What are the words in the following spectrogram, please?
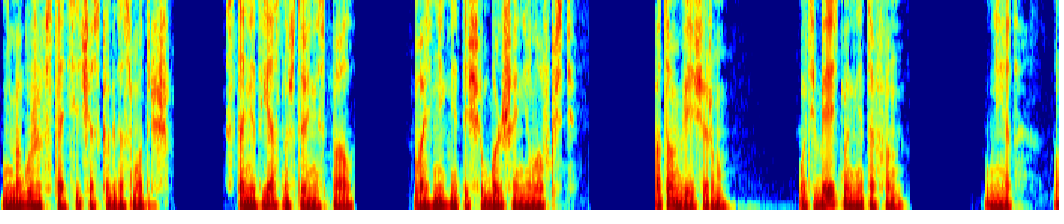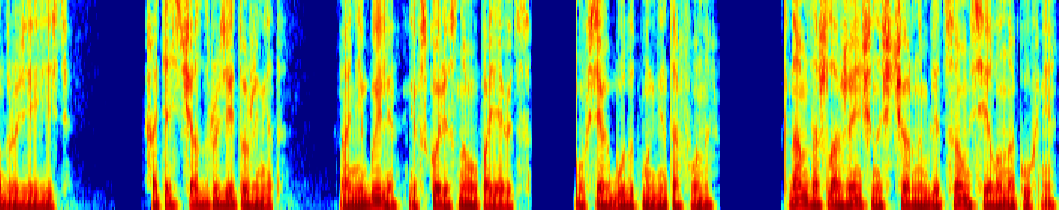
Не могу же встать сейчас, когда смотришь. Станет ясно, что я не спал. Возникнет еще большая неловкость. Потом вечером. У тебя есть магнитофон? Нет, у друзей есть. Хотя сейчас друзей тоже нет. Они были и вскоре снова появятся. У всех будут магнитофоны. К нам зашла женщина с черным лицом, села на кухне.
